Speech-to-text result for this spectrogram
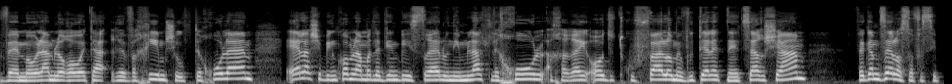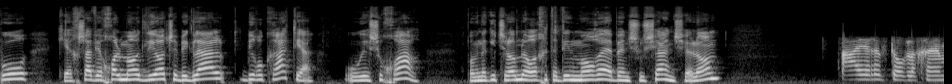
ומעולם לא ראו את הרווחים שהובטחו להם, אלא שבמקום לעמוד לדין בישראל הוא נמלט לחו"ל אחרי עוד תקופה לא מבוטלת, נעצר שם. וגם זה לא סוף הסיפור, כי עכשיו יכול מאוד להיות שבגלל בירוקרטיה הוא ישוחרר. בואו נגיד שלום לעורכת הדין מור בן שושן, שלום. היי, ערב טוב לכם.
